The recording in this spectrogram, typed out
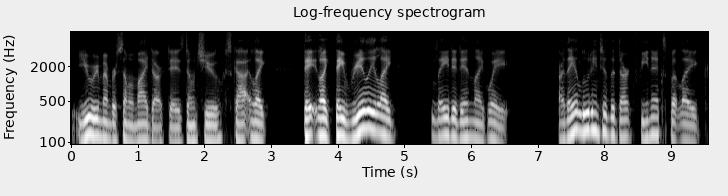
you remember some of my dark days don't you scott like they like they really like laid it in like wait are they alluding to the dark phoenix but like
